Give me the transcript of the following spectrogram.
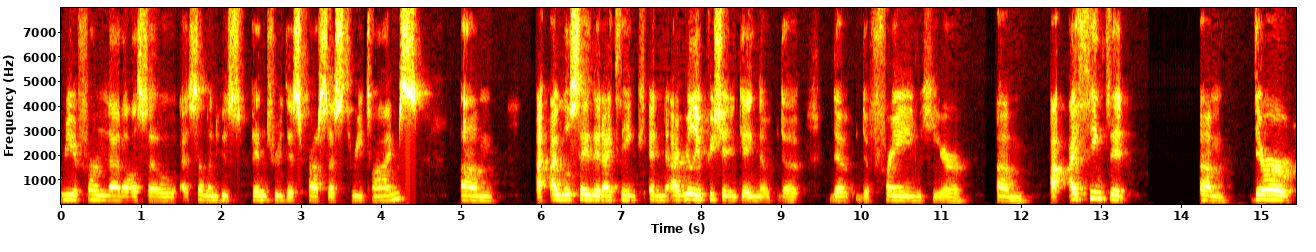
reaffirm that also as someone who's been through this process three times, um, I, will say that I think, and I really appreciated getting the, the, the, the frame here. Um, I, I, think that um, there are,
